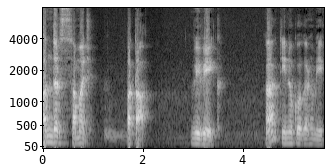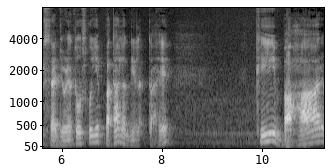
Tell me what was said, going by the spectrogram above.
अंदर समझ, पता, विवेक। हाँ तीनों को अगर हम एक साथ जोड़े तो उसको ये पता लगने लगता है कि बाहर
